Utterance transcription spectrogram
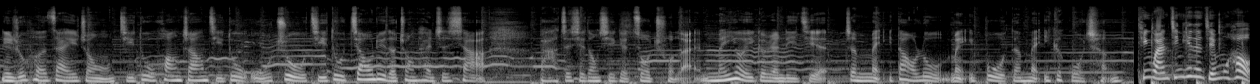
你如何在一种极度慌张、极度无助、极度焦虑的状态之下，把这些东西给做出来，没有一个人理解这每一道路、每一步的每一个过程。听完今天的节目后，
